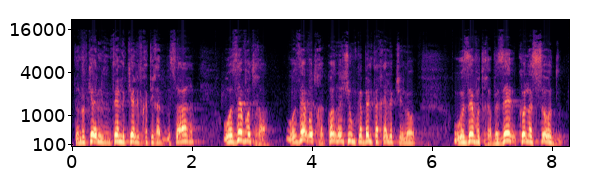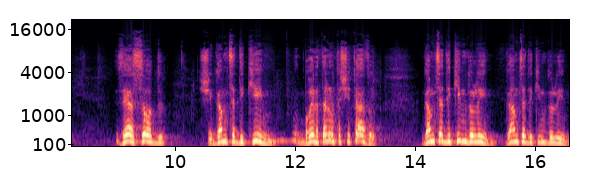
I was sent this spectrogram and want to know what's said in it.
אתה נותן, נותן לכלב חתיכת בשר, הוא עוזב אותך, הוא עוזב אותך. כל זמן שהוא מקבל את החלק שלו, הוא עוזב אותך. וזה כל הסוד, זה הסוד שגם צדיקים, בורא נתן לנו את השיטה הזאת, גם צדיקים גדולים, גם צדיקים גדולים,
